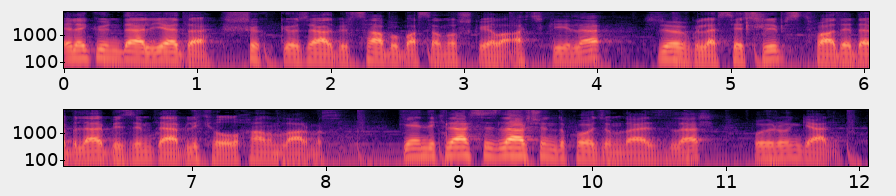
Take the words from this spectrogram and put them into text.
elə gündəliyə də şıq, gözəl bir sabu basanoşka ilə, açqı ilə zövqlə seçib istifadə edə bilər bizim dəbli kilolu xanımlarımız. Yeniliklər sizlər üçündür podiumda əzizlər. Buyurun gəlin.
